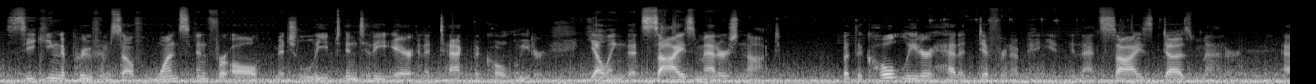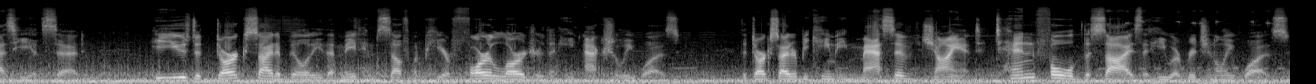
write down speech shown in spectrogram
Seeking to prove himself once and for all, Minch leaped into the air and attacked the cult leader, yelling that size matters not. But the cult leader had a different opinion in that size does matter, as he had said. He used a dark side ability that made himself appear far larger than he actually was. The Darksider became a massive giant, tenfold the size that he originally was.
